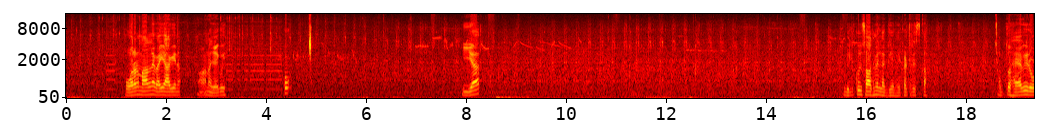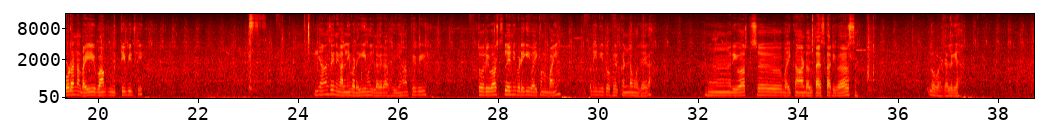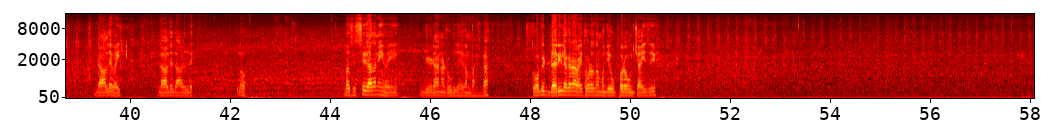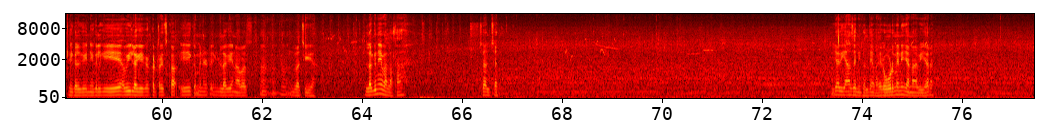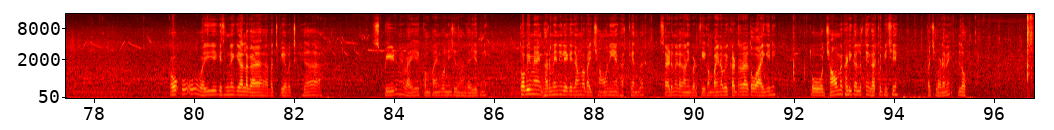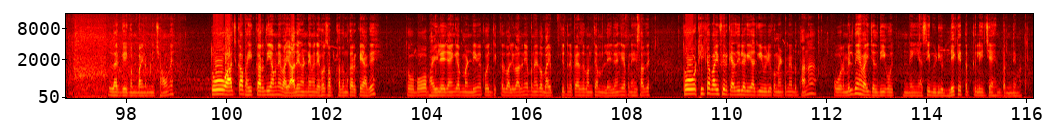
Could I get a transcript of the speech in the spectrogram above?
हॉर्न मान ले भाई, आगे ना, आ ना जाए कोई। ओ। यार। बिल्कुल साथ में लग गया भाई कटर इसका। अब तो हैवी रोड है ना भाई, वहाँ मिट्टी भी थी। यहाँ से निकालनी पड़ेगी मुझे लग रहा है भाई। यहाँ पे भी तो रिवर्स लेनी पड़ेगी भाई कंबाइन अपनी नहीं तो फिर कंडम हो जाएगा। रिवर्स भाई कहाँ डलता है इसका रिवर्स लो भाई, डल गया। डाल दे भाई। डाल दे डाल दे। लो। बस इससे ज़्यादा नहीं भाई। गेड़ा ना टूट जाए कंबाइन का। तो अभी डर ही लग रहा है भाई, थोड़ा सा मुझे ऊपर ऊंचाई से निकल गई निकल गई। ये अभी लगेगा कटर, इसका एक मिनट लगे ना बस। बच गया। लगने वाला था। चल चल। यार, यहाँ से निकलते हैं भाई। रोड में नहीं जाना अभी यार। ओ ओ ओ, भाई, ये किसी ने क्या लगाया है? बच गया बच गया। स्पीड में भाई, ये कंपाइन को नहीं चलाना चाहिए इतनी। तो अभी मैं घर में नहीं लेके जाऊँगा भाई, छाँव नहीं है घर के अंदर। साइड में लगानी पड़ती है कंबाइन अभी कट रहा है तो आएगी नहीं। तो छाँव में खड़ी कर लेते हैं घर के पीछे। पछवाड़े में, लो। लग गई कंबाइन अपनी छाँव में। तो आज का भाई कर दिया हमने भाई, आधे घंटे में देखो सब ख़त्म करके आगे। तो वो भाई ले जाएँगे अब मंडी में, कोई दिक्कत वाली बात नहीं, अपने तो भाई जितने पैसे बनते हम ले लेंगे अपने हिसाब से। तो ठीक है भाई, फिर कैसी लगी आज की वीडियो कमेंट में बताना। और मिलते हैं भाई जल्दी कोई नई ऐसी वीडियो लेके, तब के लिए जय हिंद बंदे मतलब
